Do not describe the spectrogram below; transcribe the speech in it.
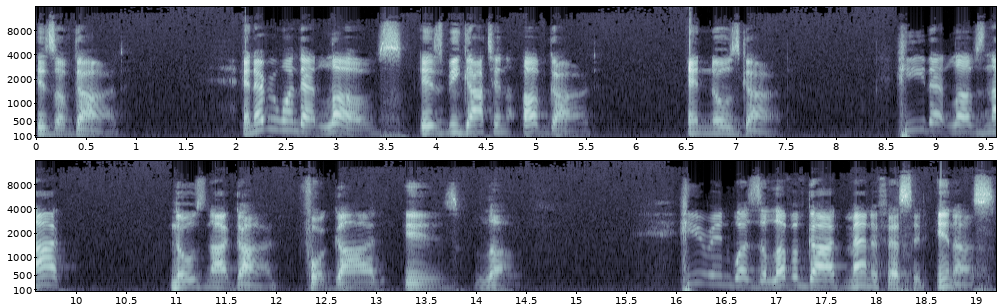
is of God. And everyone that loves is begotten of God and knows God. He that loves not knows not God, for God is love. Herein was the love of God manifested in us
